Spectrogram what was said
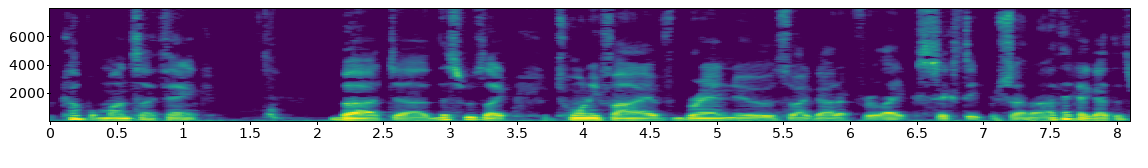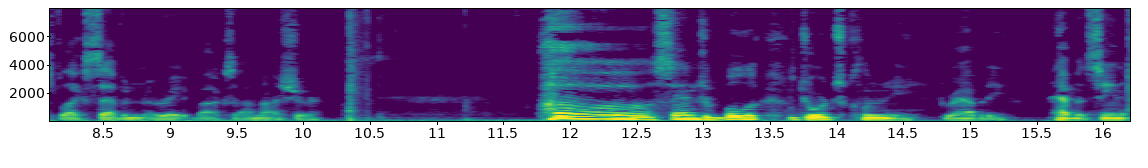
a couple months, I think. But uh, this was like 25 brand new, so I got it for like 60%. I think I got this for like 7 or 8 bucks. I'm not sure. Oh, Sandra Bullock, George Clooney, Gravity. Haven't seen it.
